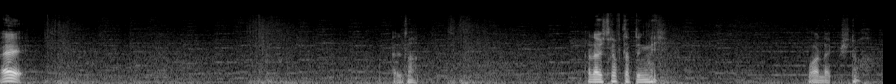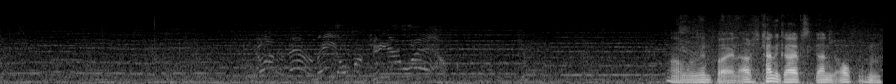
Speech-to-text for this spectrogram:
Ey. Alter. Alter, ich treffe das Ding nicht. Boah, leck mich doch. Ah, wo sind wir? Ach, ich kann gerade gar nicht aufrufen.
